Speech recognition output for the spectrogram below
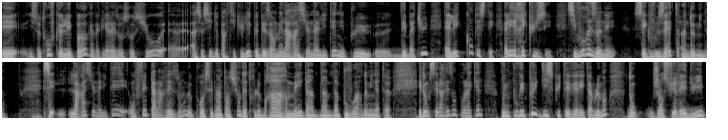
Et il se trouve que l'époque, avec les réseaux sociaux, euh, a ceci de particulier que désormais la rationalité n'est plus euh, débattue, elle est contestée, elle est récusée. Si vous raisonnez, c'est que vous êtes un dominant. C'est la rationalité. On fait à la raison le procès d'intention d'être le bras armé d'un- pouvoir dominateur. Et donc c'est la raison pour laquelle vous ne pouvez plus discuter véritablement. Donc j'en suis réduit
